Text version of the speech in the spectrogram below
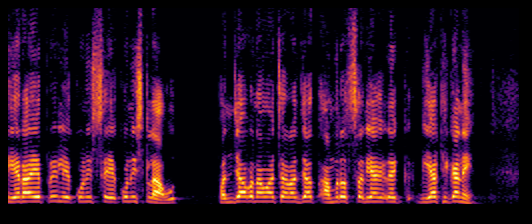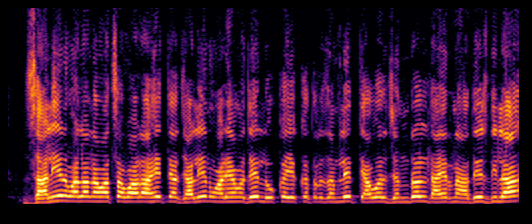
तेरा एप्रिल एकोणीसशे एकोणीसला पंजाब नावाच्या राज्यात अमृतसर या या ठिकाणी जालियनवाला नावाचा वाडा आहे. त्या जालियन वाड्यामध्ये लोक एकत्र जमले. त्यावर जनरल डायरनं आदेश दिला.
